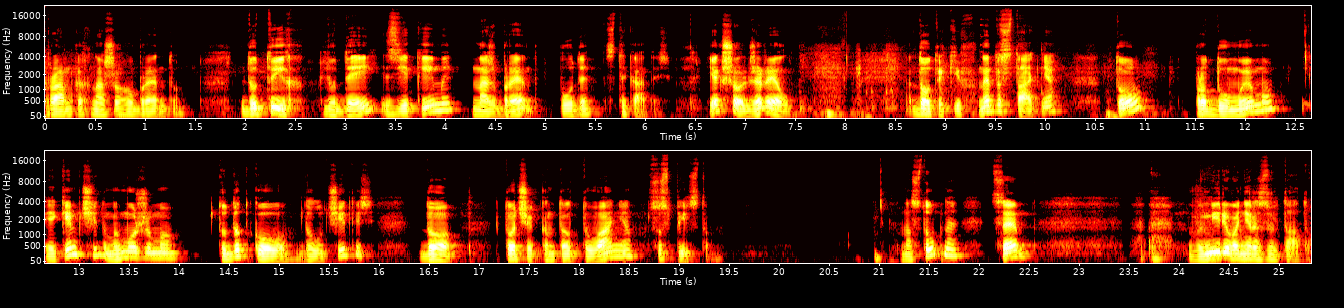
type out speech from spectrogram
в рамках нашого бренду до тих людей, з якими наш бренд буде стикатись. Якщо джерел дотиків недостатньо, то продумуємо, яким чином ми можемо додатково долучитись до точок контактування з суспільством. Наступне це вимірювання результату.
